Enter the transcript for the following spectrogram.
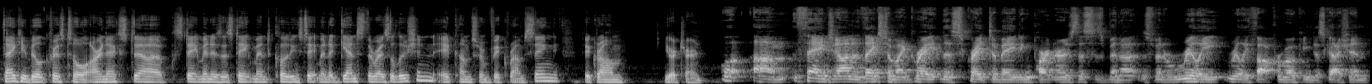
Thank you, Bill Kristol. Our next uh, statement is a statement, closing statement against the resolution. It comes from Vikram Singh. Vikram, your turn. Well, um, thanks, John, and thanks to my great this great debating partners. This has been a this has been a really really thought provoking discussion.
